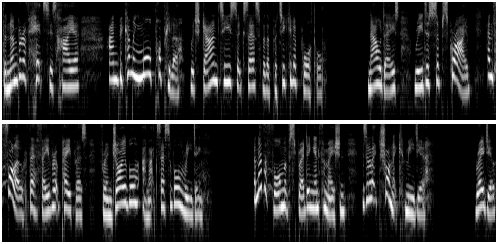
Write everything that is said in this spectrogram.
The number of hits is higher and becoming more popular, which guarantees success for the particular portal. Nowadays, readers subscribe and follow their favourite papers for enjoyable and accessible reading. Another form of spreading information is electronic media. Radio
